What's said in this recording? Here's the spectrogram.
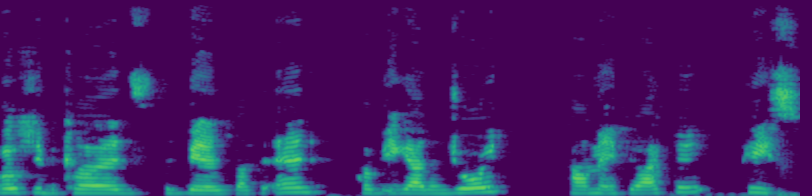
Mostly because this video is about to end. Hope you guys enjoyed. Comment if you liked it. Peace.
